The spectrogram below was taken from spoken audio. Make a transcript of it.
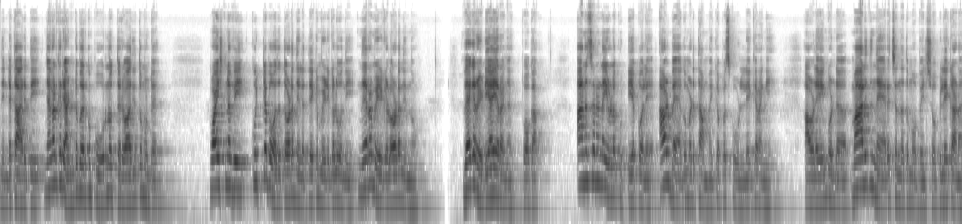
നിന്റെ കാര്യത്തിൽ ഞങ്ങൾക്ക് രണ്ടുപേർക്കും പൂർണ ഉത്തരവാദിത്വമുണ്ട്. വൈഷ്ണവി കുറ്റബോധത്തോടെ നിലത്തേക്ക് മെഴുകൾ ഊന്നി നിറമെഴുകളോടെ നിന്നു. വേഗം റെഡിയായി ഇറങ്ങ് പോകാം. അനുസരണയുള്ള കുട്ടിയെപ്പോലെ അവൾ ബാഗും എടുത്ത് അമ്മയ്ക്കൊപ്പം സ്കൂളിലേക്ക് ഇറങ്ങി. അവളെയും കൊണ്ട് മാലതി നേരെ ചെന്നത് മൊബൈൽ ഷോപ്പിലേക്കാണ്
